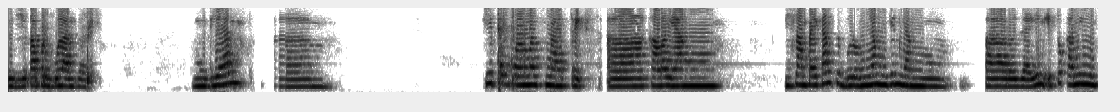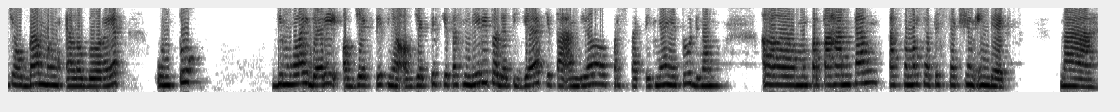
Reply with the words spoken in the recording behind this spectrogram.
7 juta per bulan sorry. Kemudian um, key performance matrix. Uh, kalau yang disampaikan sebelumnya mungkin dengan Pak Rozain itu kami mencoba mengelaborate untuk dimulai dari objektifnya. Objektif kita sendiri itu ada tiga, kita ambil perspektifnya yaitu dengan uh, mempertahankan customer satisfaction index. Nah,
